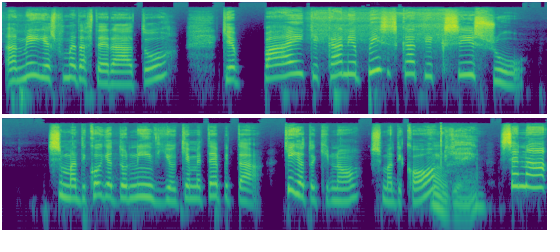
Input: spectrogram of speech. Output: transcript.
ανοίγει ας πούμε τα φτερά του και πάει και κάνει επίσης κάτι εξίσου σημαντικό για τον ίδιο και μετέπειτα και για το κοινό, σημαντικό, Οκ. σε ένα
